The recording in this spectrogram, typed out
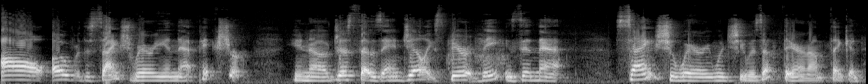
all over the sanctuary in that picture. You know, just those angelic spirit beings in that sanctuary when she was up there. And I'm thinking,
